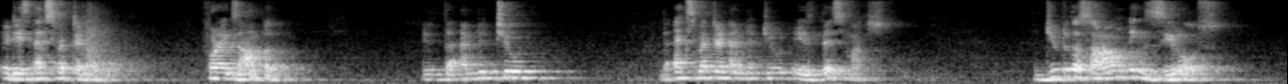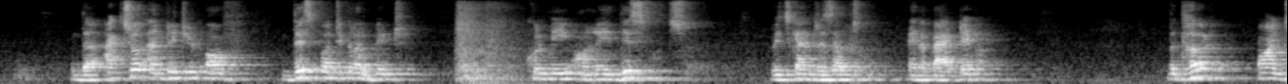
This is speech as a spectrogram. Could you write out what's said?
it is expected. For example, if the amplitude, the expected amplitude is this much, due to the surrounding zeros, the actual amplitude of this particular bit could be only this much, which can result in a bad data. The third point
